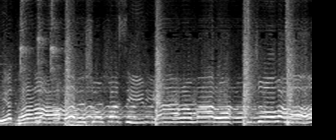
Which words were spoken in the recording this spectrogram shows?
એ ઘણા વર્ષો પછી પ્યાર મારો જોવા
